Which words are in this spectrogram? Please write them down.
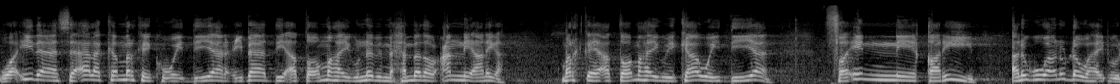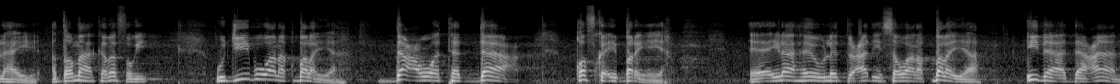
wa idaa sa'alaka markay ku weydiiyaan cibaadii addoommahaygu nebi maxamedow cannii aniga. Markay addoommahaygu ikaa weydiiyaan fa innii qariib. Anigu waan u dhowahay buu ilaha yidhi. Addoommaha kama fogi. Ujiibu waan aqbalayaa. Dacwata daac qofka i baryaya. Ee ilaahayow le ducadiisa waan aqbalayaa idaa dacaan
